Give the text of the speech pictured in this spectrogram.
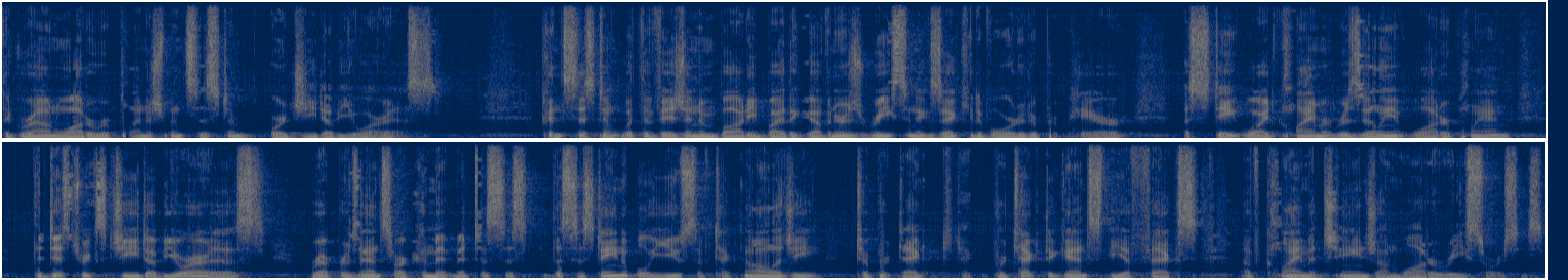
the Groundwater Replenishment System, or GWRS. Consistent with the vision embodied by the governor's recent executive order to prepare a statewide climate resilient water plan, the district's GWRS represents our commitment to sus- the sustainable use of technology to protect, protect against the effects of climate change on water resources.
